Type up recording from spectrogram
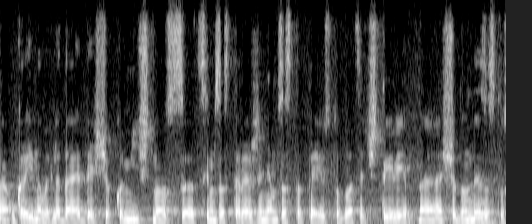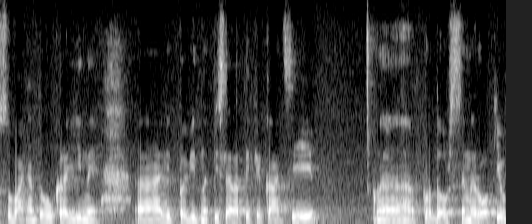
е, Україна виглядає дещо комічно з цим застереженням за статтею 124 е, щодо незастосування до України е, відповідно після ратифікації е, впродовж семи років.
